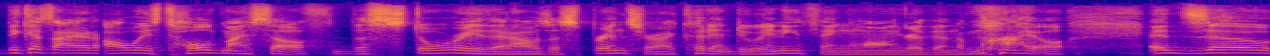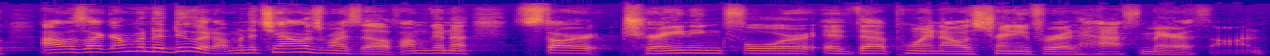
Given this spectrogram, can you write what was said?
Because I had always told myself the story that I was a sprinter, I couldn't do anything longer than a mile. And so I was like, I'm going to do it. I'm going to challenge myself. I'm going to start training for, at that point, I was training for a half marathon.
